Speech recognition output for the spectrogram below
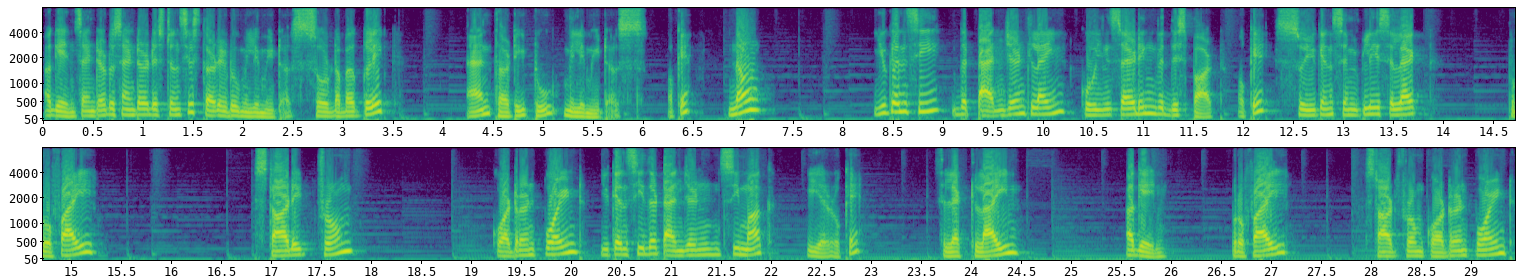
Again center to center distance is 32 millimeters. So double click and 32 millimeters. Okay? Now you can see the tangent line coinciding with this part. Okay? So you can simply select profile start it from quadrant point you can see the tangency mark here okay select line again profile start from quadrant point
